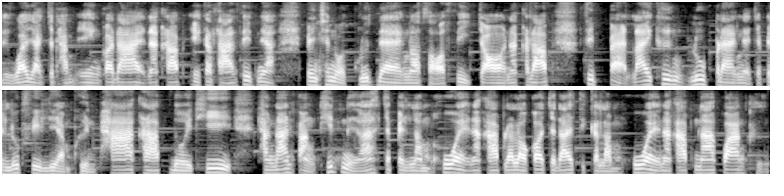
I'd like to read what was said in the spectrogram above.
หรือว่าอยากจะทำเองก็ได้นะครับ เอกสารสิทธิ์เนี่ยเป็นโฉนดครุฑแดงนส4จอนะครับ 18 ไร่ครึ่ง รูปแปลงเนี่ยจะเป็นรูปสี่เหลี่ยมผืนผ้าครับ โดยที่ทางด้านฝั่งทิศเหนือจะเป็นลำห้วยนะครับ แล้วเราก็จะได้ติดกับลำห้วยนะครับ หน้ากว้างถึง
